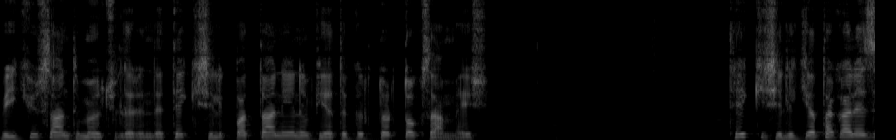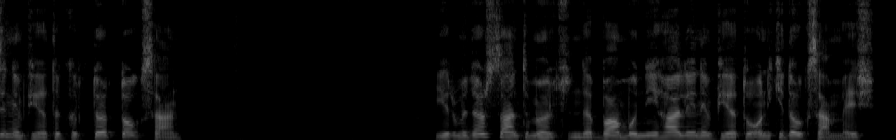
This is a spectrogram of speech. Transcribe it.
200 cm ölçülerinde tek kişilik battaniyenin fiyatı 44.95. Tek kişilik yatak alezinin fiyatı 44.90. 24 santim ölçüsünde bambu nihalenin fiyatı 12.95.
